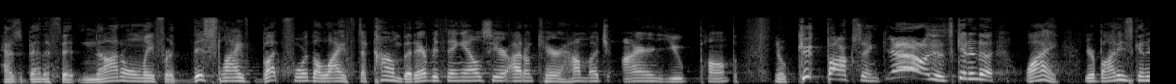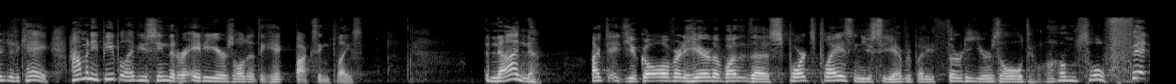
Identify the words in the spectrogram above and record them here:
has benefit not only for this life, but for the life to come. But everything else here, I don't care how much iron you pump. You know, kickboxing, yeah, let's get into, why? Your body's going to decay. How many people have you seen that are 80 years old at the kickboxing place? None. You go over to here to one of the sports place and you see everybody 30 years old. Oh, I'm so fit,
